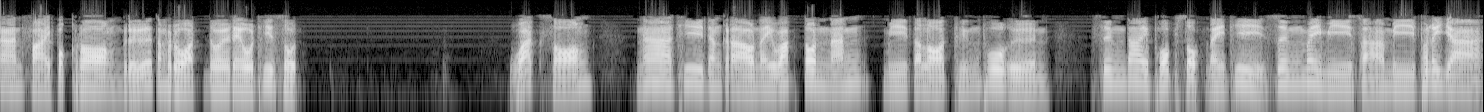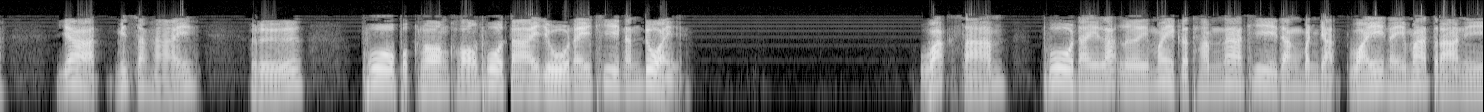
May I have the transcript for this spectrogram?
งานฝ่ายปกครองหรือตำรวจโดยเร็วที่สุดวรรคสองหน้าที่ดังกล่าวในวรรคต้นนั้นมีตลอดถึงผู้อื่น ซึ่งได้พบศพในที่ซึ่งไม่มีสามีภริยา ญาติมิตรสหาย หรือ ผู้ปกครองของผู้ตายอยู่ในที่นั้นด้วยวรรคสามผู้ใดละเลยไม่กระทำหน้าที่ดังบัญญัติไว้ในมาตรานี้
